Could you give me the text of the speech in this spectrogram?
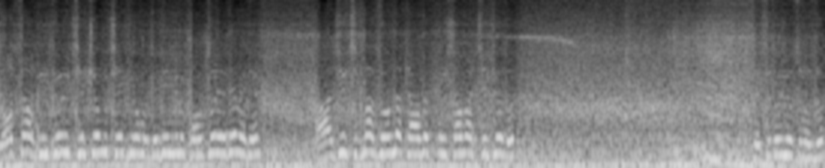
Dostlar videoyu çekiyor mu çekmiyor mu dediğim gibi kontrol edemedim. Acil çıkmak zorunda kaldık. İnşallah çekiyordur. Sesi duyuyorsunuzdur.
